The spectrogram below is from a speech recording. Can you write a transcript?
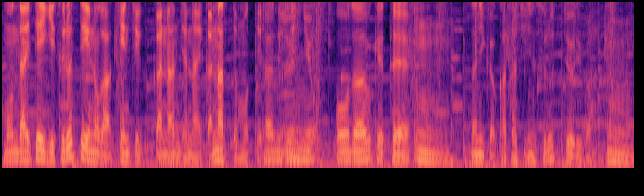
問題定義するっていうのが建築家なんじゃないかなって思ってるん単ですよね。純にオーダーを受けてうん何か形にするっていうよりはうん、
